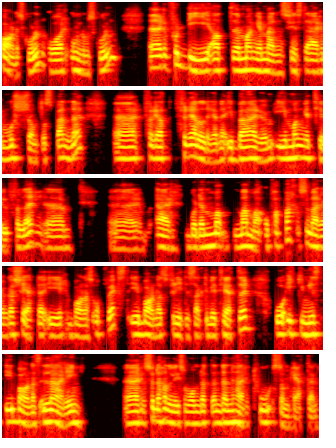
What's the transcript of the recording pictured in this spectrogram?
barneskolen og ungdomsskolen. Eh, fordi at mange menn syns det er morsomt og spennende. For at foreldrene i Bærum i mange tilfeller er både mamma og pappa som er engasjerte i barnas oppvekst, i barnas fritidsaktiviteter og ikke minst i barnas læring. Eh, så det handler liksom om den, den her tosomheten.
